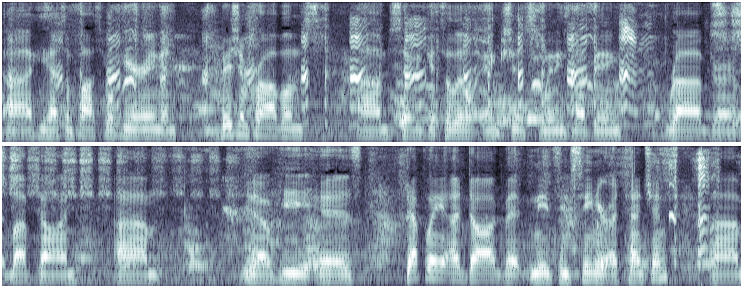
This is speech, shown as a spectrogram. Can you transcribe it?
uh, he has some possible hearing and vision problems. Um, so he gets a little anxious when he's not being rubbed or loved on. Um, you know, he is definitely a dog that needs some senior attention. Um,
